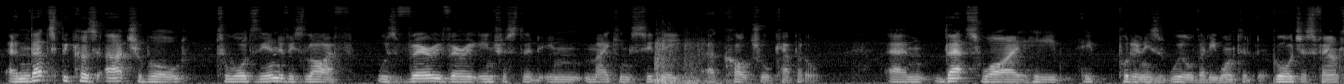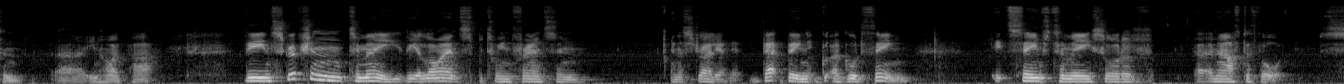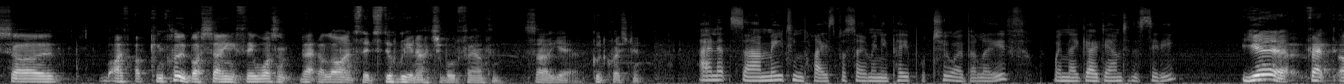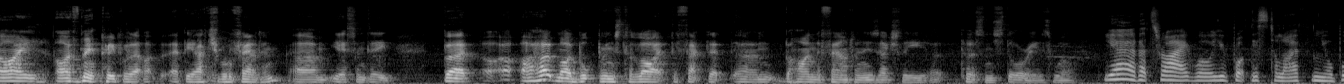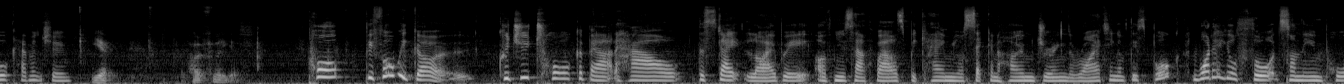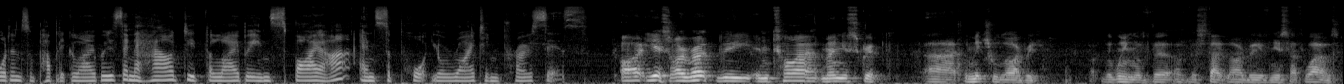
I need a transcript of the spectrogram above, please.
And that's because Archibald towards the end of his life, was very, very interested in making Sydney a cultural capital. And that's why he, he put in his will that he wanted a gorgeous fountain uh, in Hyde Park. The inscription to me, the alliance between France and, and Australia, that being a good thing, it seems to me sort of an afterthought. So I, I conclude by saying if there wasn't that alliance, there'd still be an Archibald fountain. So, yeah, good question. And it's a meeting place for so many people too, I believe, when they go down to the city. Yeah, in fact, I, I've met people at, at the Archibald Fountain, um, yes, indeed. But I, I, hope my book brings to light the fact that um, behind the fountain is actually a person's story as well. Yeah, that's right. Well, you've brought this to life in your book, haven't you? Yeah, hopefully, yes. Paul, before we go, could you talk about how the State Library of New South Wales became your second home during the writing of this book? What are your thoughts on the importance of public libraries and how did the library inspire and support your writing process? Uh, yes, I wrote the entire manuscript uh, at the Mitchell Library, the wing of the, of the State Library of New South Wales.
